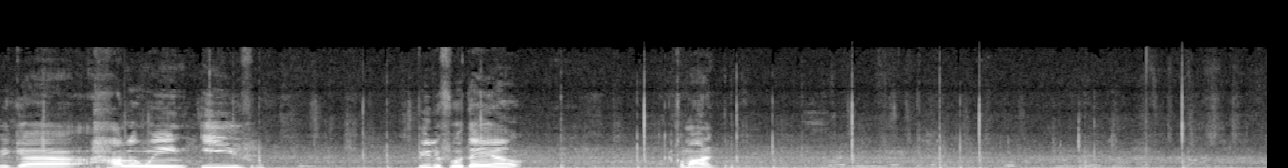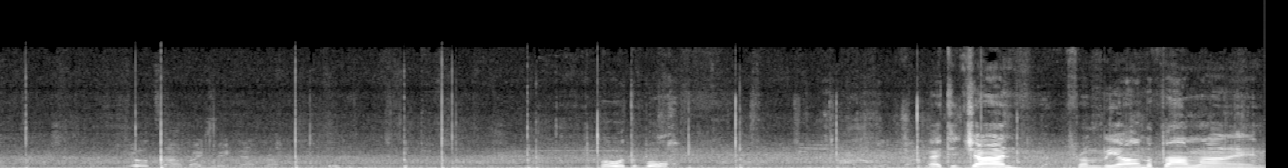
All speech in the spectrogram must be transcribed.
We got Halloween Eve. Beautiful day out. Come on. Forward the ball. Back to John from beyond the foul line.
